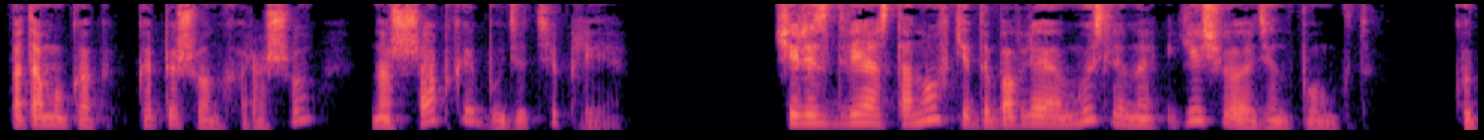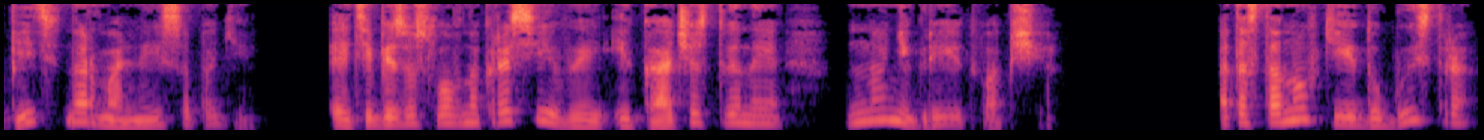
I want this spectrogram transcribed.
потому как капюшон хорошо, но с шапкой будет теплее. Через две остановки добавляю мысленно еще один пункт. Купить нормальные сапоги. Эти, безусловно, красивые и качественные, но не греют вообще. От остановки иду быстро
